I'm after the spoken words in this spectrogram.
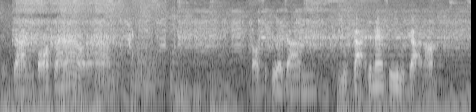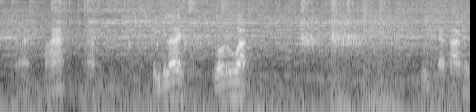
ถึงการบอสแล้วนะครับก็คืออาจารย์ลูกกะใช่ไหมชื่อลูกกะเนาะมาครับ ตีไปเลยรัวรัวอุ๊ยแพ้ทางนี่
